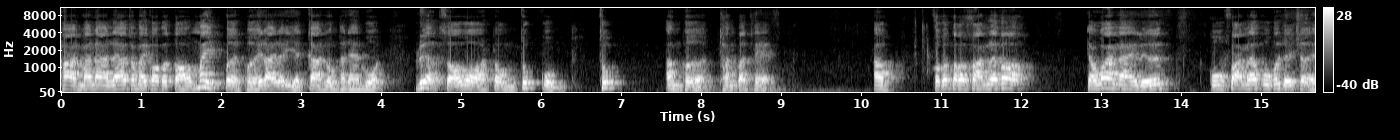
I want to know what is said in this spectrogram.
ผ่านมานานแล้วทำไมกรกตไม่เปิดเผยรายละเอียดการลงคะแนนโหวตเลือกสวตรงทุกกลุ่ม ทุกอำเภอทั้งประเทศ เอากรกตฟังแล้วก็จะว่าไงหรือกูฟังแล้วกูก็เฉย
